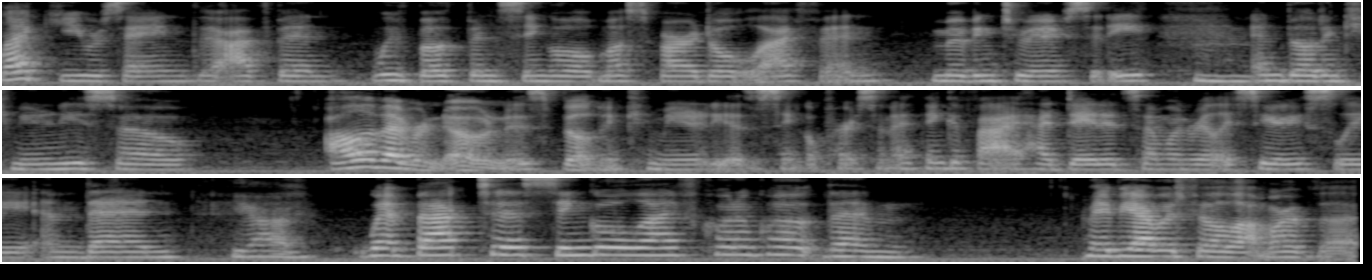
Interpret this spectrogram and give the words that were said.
like you were saying that I've been we've both been single most of our adult life and moving to a new city and building community so all I've ever known is building community as a single person. I think if I had dated someone really seriously and then Yeah. went back to single life, quote unquote, then maybe I would feel a lot more of the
